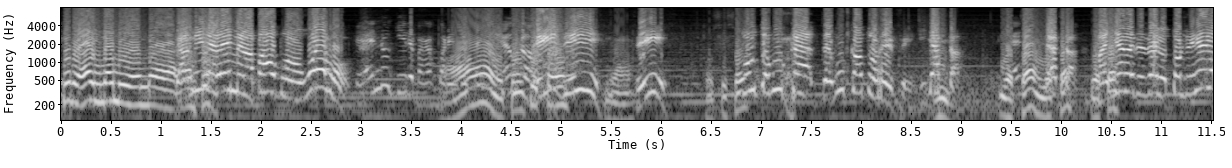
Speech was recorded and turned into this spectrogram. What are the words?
Pero hay una... una Que a mí la ley me la pago por los huevos. Que él no quiere pagar Ah, 46 euros. entonces- Sí, sí, Ya. sí. Entonces, Tú te buscas te busca otro jefe y ya Mm. está. Ya está, ya, Ya está. está. ya Mañana te traigo todo el dinero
